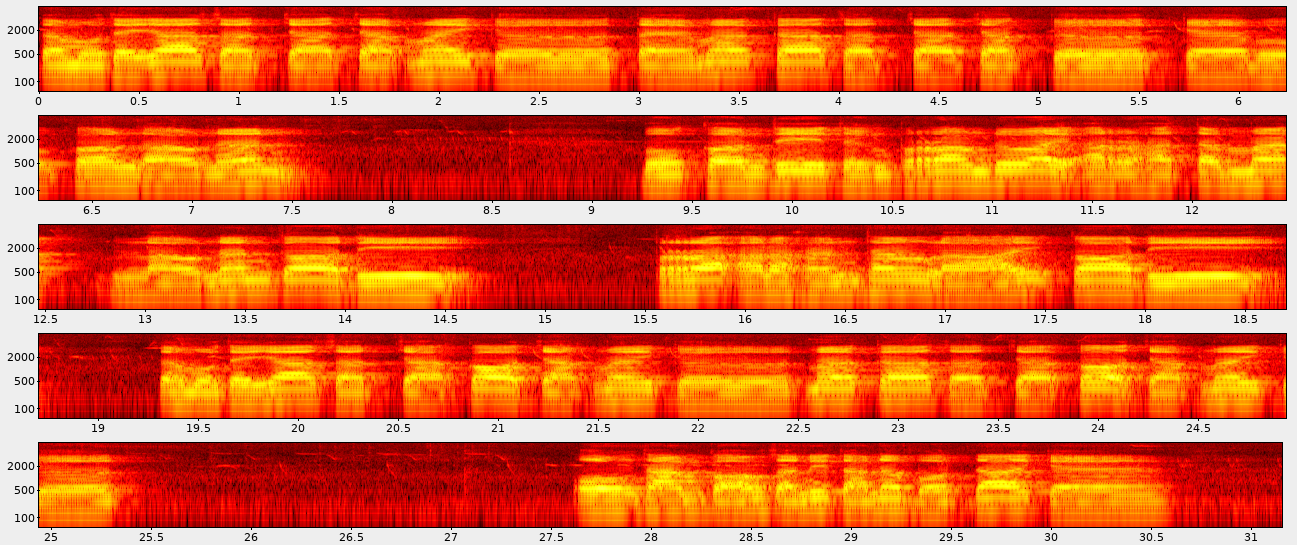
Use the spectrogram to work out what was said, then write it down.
สมุทัยสัจจะจะไม่เกิด แต่มรรคสัจจะจะเกิด แก่บุคคลเหล่านั้น บุคคลที่ถึงพร้อมด้วยอรหัตมรรคเหล่านั้นก็ดี พระอรหันต์ทั้งหลายก็ดี สมุทัยสัจจะก็จะไม่เกิดมรรคสัจจะก็จะไม่เกิด องค์ธรรมของสันนิฐานบทได้แก่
